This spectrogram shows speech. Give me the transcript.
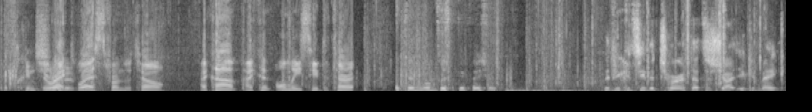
Fucking shoot Direct it. west from the TOW. I can't. I can only see the turret. Okay, we'll just be patient. If you can see the turret, that's a shot you can make.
